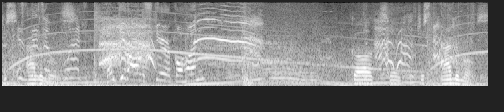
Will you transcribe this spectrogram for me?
Just animals. Don't get all hysterical, honey. God's sake, just animals.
